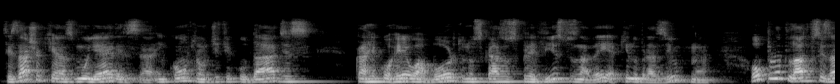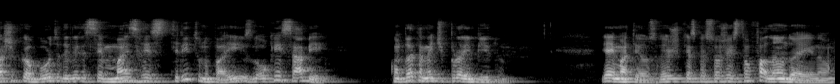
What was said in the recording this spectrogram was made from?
Vocês acham que as mulheres ah, encontram dificuldades para recorrer ao aborto nos casos previstos na lei aqui no Brasil, né? Ou por outro lado, vocês acham que o aborto deveria ser mais restrito no país, ou quem sabe completamente proibido? E aí, Matheus, vejo que as pessoas já estão falando aí, não?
